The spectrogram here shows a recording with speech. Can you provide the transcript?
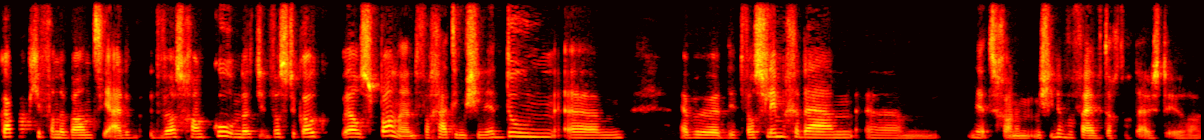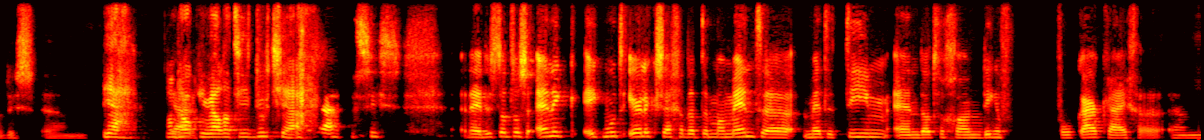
kapje van de band. Ja, het was gewoon cool, omdat het was natuurlijk ook wel spannend. Van gaat die machine het doen? Um, hebben we dit wel slim gedaan? Um, het is gewoon een machine van 85.000 euro. Dus, um, ja, dan ja. hoop je wel dat hij het doet, ja. Ja, precies nee, dus dat was. En ik, ik moet eerlijk zeggen dat de momenten met het team en dat we gewoon dingen voor elkaar krijgen. Ehm,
